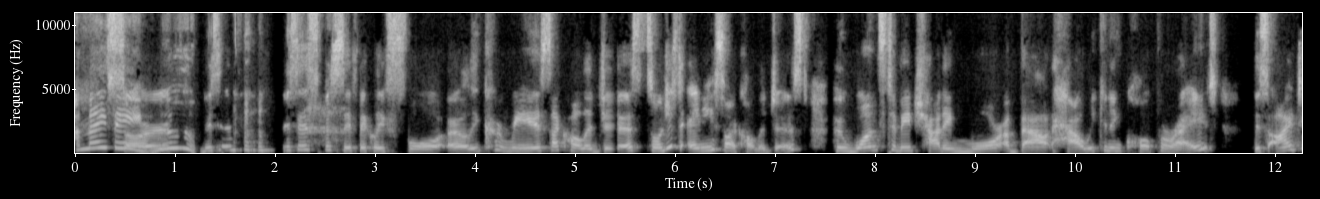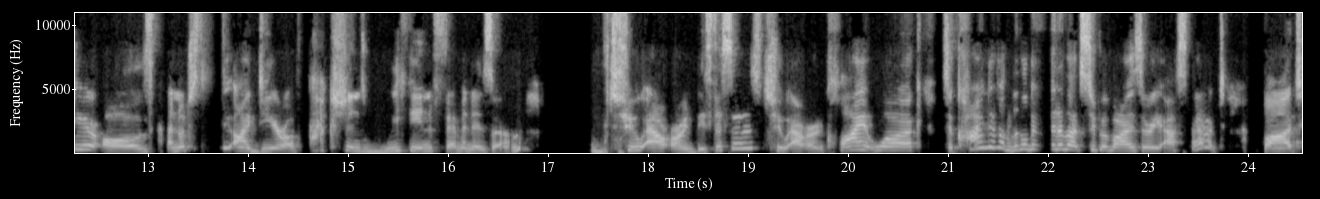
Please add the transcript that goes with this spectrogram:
Amazing. So this is this is specifically for early career psychologists or just any psychologist who wants to be chatting more about how we can incorporate this idea of, and not just the idea of actions within feminism, to our own businesses, to our own client work. So kind of a little bit of that supervisory aspect, but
